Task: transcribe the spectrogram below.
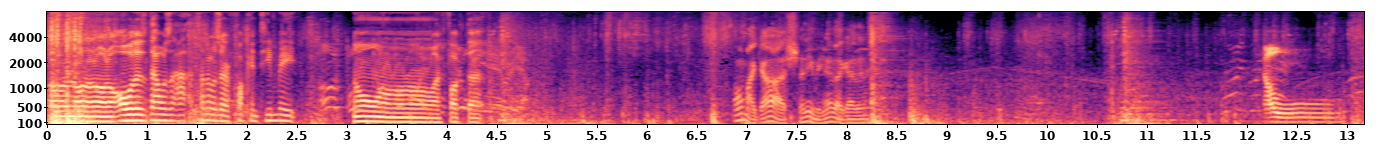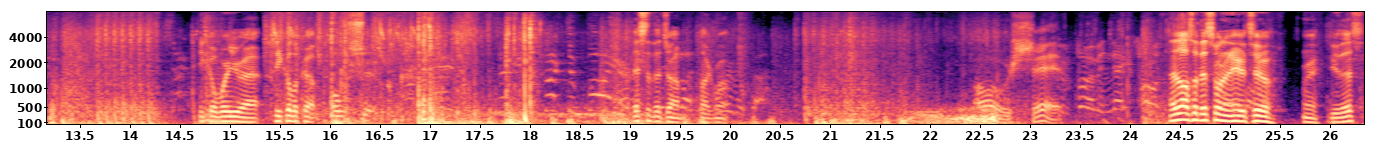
Oh no no no no! Oh, that was I thought it was our fucking teammate. No no no no no! I fucked that. Oh my gosh, I didn't even hear that guy there. Oh. Nico, where you at? Nico, look up. Oh shit! This is the jump. I'm talking about. Oh shit. Confirming next hard There's also this one in here too. Right, do this.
